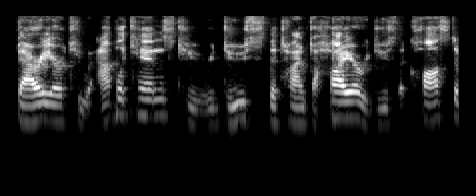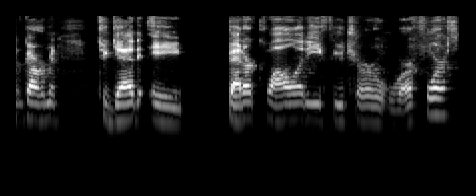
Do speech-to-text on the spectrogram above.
barrier to applicants, to reduce the time to hire, reduce the cost of government, to get a better quality future workforce?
